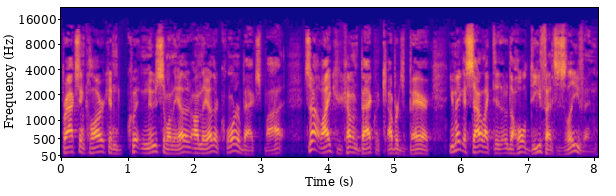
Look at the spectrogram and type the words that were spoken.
Braxton Clark and Quinton Newsome on the other on the other cornerback spot. It's not like you're coming back with cupboards bare. You make it sound like the, the whole defense is leaving.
